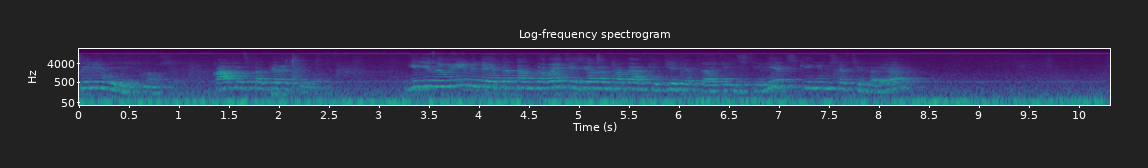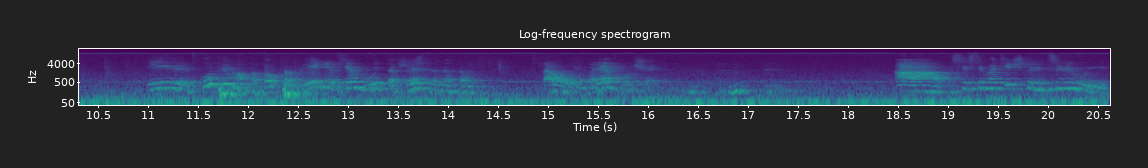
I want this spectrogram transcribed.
целевые взносы, как и в кооперативах. Единовременно это там, давайте сделаем подарки детям до 11 лет, скинемся в втихаря. И купим, а потом продление всем будет торжественно там 2 января вручать. А систематические или целевые?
